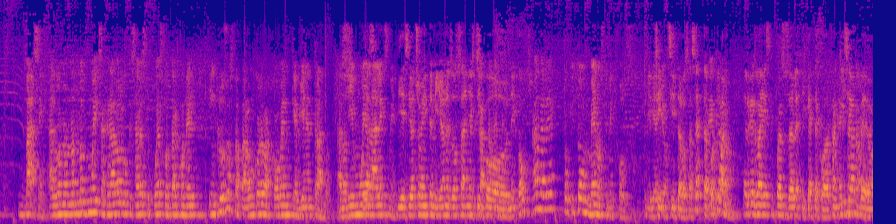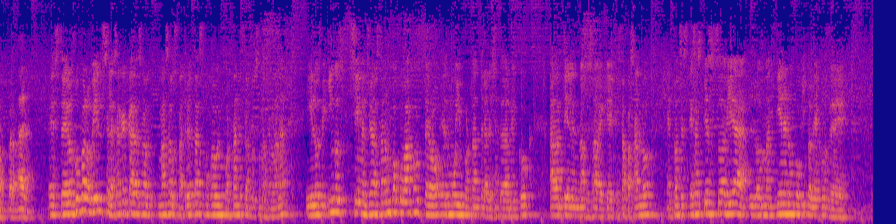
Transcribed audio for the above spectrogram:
base, algo no, no, no muy exagerado, algo que sabes que puedes contar con él, incluso hasta para un coreback joven que viene entrando. Así muy 10, al Alex Smith. 18, 20 millones, dos años, tipo. Nick Foles. Ándale, poquito menos que Nick Foles, diría Sí, yo. sí te los acepta, Eh, porque claro. bueno, el riesgo ahí es que puedes usar la etiqueta de jugador franquicia, pero, pero adelante. Este, los Buffalo Bills se le acercan cada vez más a los Patriotas, un juego importante esta próxima semana. Y los vikingos, sí menciona, están un poco bajos, pero es muy importante la lesión de Dalvin Cook. Adam Thielen no se sabe qué, qué está pasando. Entonces, esas piezas todavía los mantienen un poquito lejos de,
